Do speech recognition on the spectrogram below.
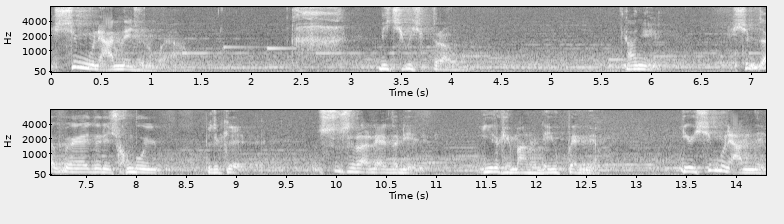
신문에 안 내주는 거야. 하, 미치고 싶더라고. 아니 심장병 애들이 전부 이렇게 수술한 애들이 이렇게 많은데 600명 이거 신문에 안 내려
